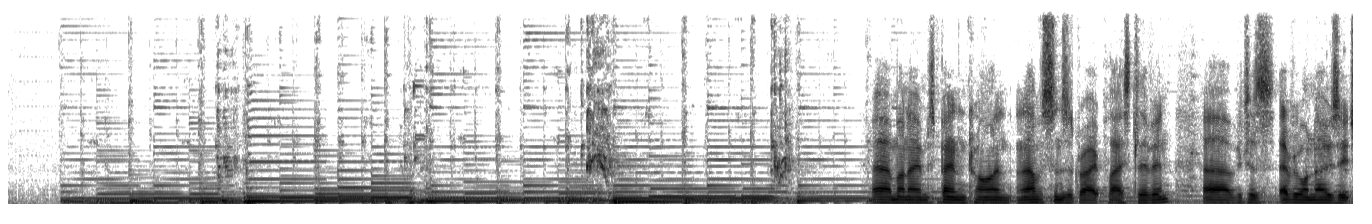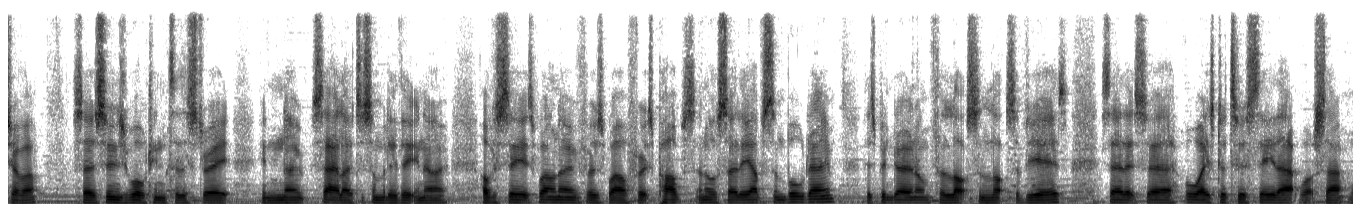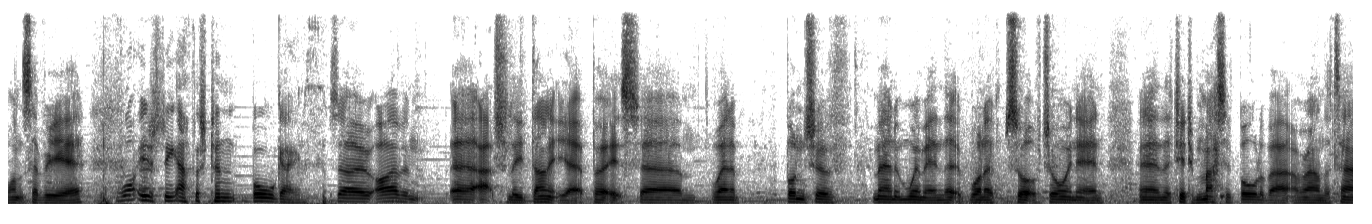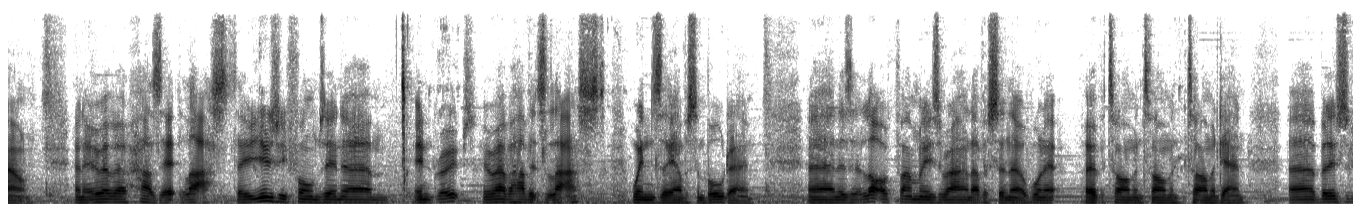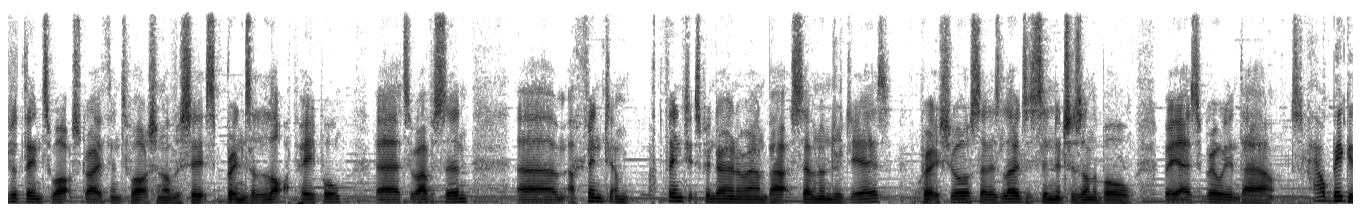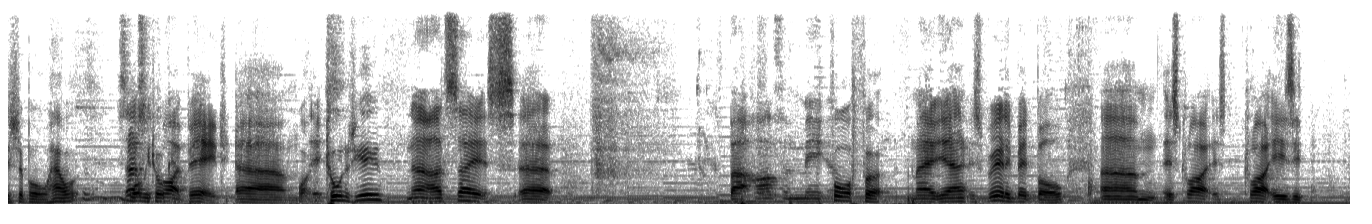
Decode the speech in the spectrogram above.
Uh, my name's Ben Klein, and Atherstone's a great place to live in uh, because everyone knows each other. So as soon as you walk into the street, you know, say hello to somebody that you know. Obviously, it's well known for as well for its pubs and also the Atherstone Ball Game that's been going on for lots and lots of years. So it's uh, always good to see that, watch that once every year. What is the Atherstone ball game? So I haven't uh, actually done it yet, but it's um, when a bunch of men and women that want to sort of join in and they take a massive ball about around the town. And whoever has it last they usually forms in um, in groups. Whoever have it last wins the Atherstone ball game. And there's a lot of families around Atherstone that have won it over time and time and time again. Uh, but it's a good thing to watch great thing to watch and obviously it brings a lot of people uh, to Atherstone um, I think I'm, I think it's been going around about 700 years pretty sure. So there's loads of signatures on the ball. But yeah, it's a brilliant day out. How big is the ball? How? It's what are we actually quite big. Um, What, tall as you? No, I'd say it's uh, about half a metre. Four foot. Mate, yeah, it's a really big ball. Um, it's quite it's quite easy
